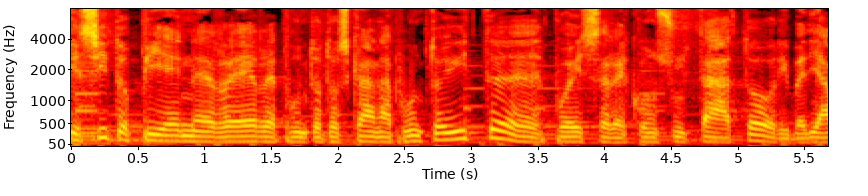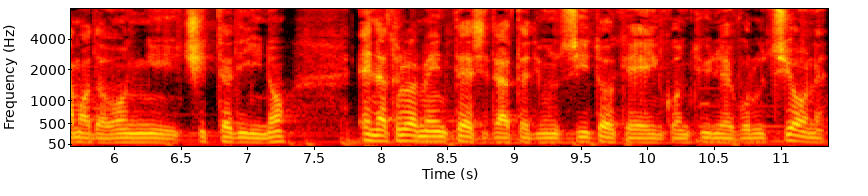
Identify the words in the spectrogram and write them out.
Il sito pnrr.toscana.it eh, può essere consultato, ribadiamo, da ogni cittadino e naturalmente si tratta di un sito che è in continua evoluzione.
